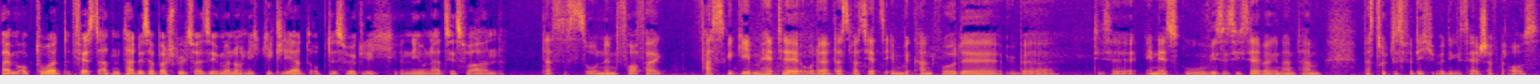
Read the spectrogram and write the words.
Beim Oktoberfestattentat ist ja beispielsweise immer noch nicht geklärt, ob das wirklich Neonazis waren. Dass es so einen Vorfall fast gegeben hätte oder das, was jetzt eben bekannt wurde über diese NSU, wie sie sich selber genannt haben, was drückt es für dich über die Gesellschaft aus?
